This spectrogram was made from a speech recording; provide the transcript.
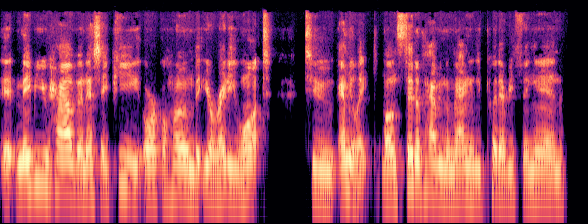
it, maybe you have an SAP Oracle Home that you already want to emulate. Well, instead of having to manually put everything in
